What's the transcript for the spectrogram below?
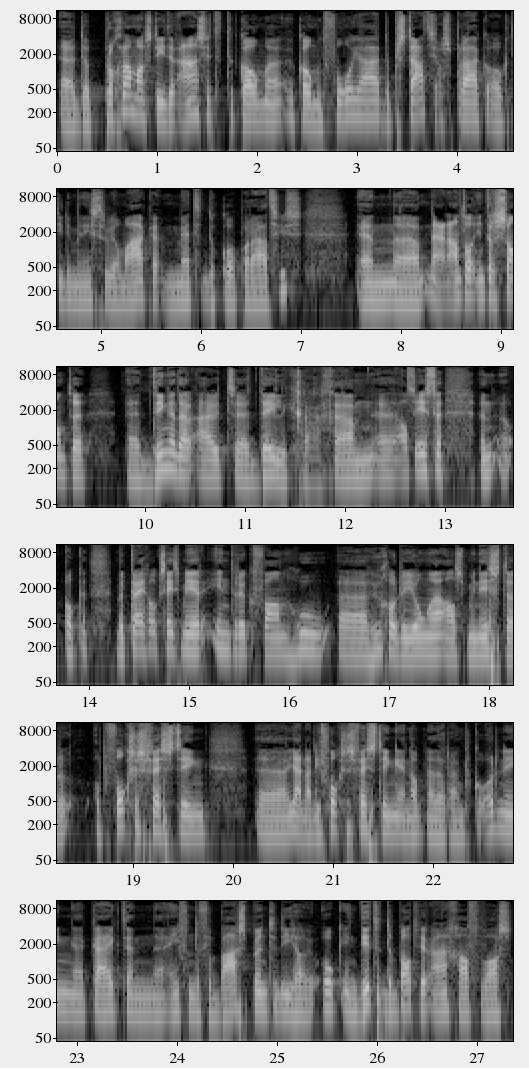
de programma's die eraan zitten te komen komend voorjaar. De prestatieafspraken ook die de minister wil maken met de corporaties. En nou, een aantal interessante uh, dingen daaruit uh, deel ik graag. Uh, als eerste, een, ook, we krijgen ook steeds meer indruk van hoe Hugo de Jonge als minister op volkshuisvesting, ja, naar die volkshuisvesting en ook naar de ruimtelijke ordening kijkt. En een van de verbaaspunten die hij ook in dit debat weer aangaf was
